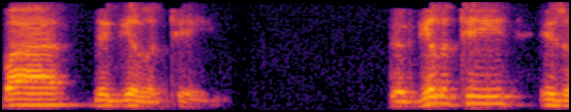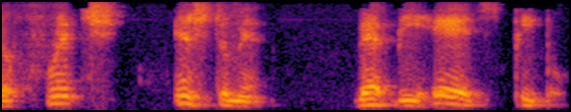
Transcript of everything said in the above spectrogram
by the guillotine. The guillotine is a French instrument that beheads people.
